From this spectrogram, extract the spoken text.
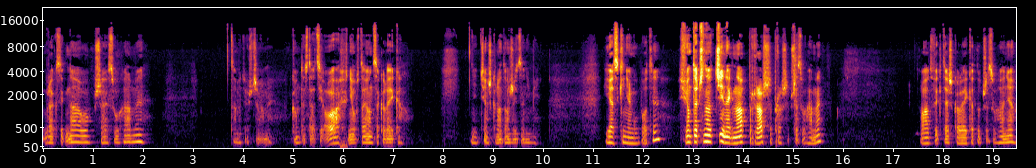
Brak sygnału. Przesłuchamy. Co my tu jeszcze mamy? Kontestacja. Och, nieustająca kolejka. Nie ciężko nadążyć za nimi. Jaskinia głupoty. Świąteczny odcinek. No, proszę, proszę, przesłuchamy. Odwyk też kolejka do przesłuchania.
